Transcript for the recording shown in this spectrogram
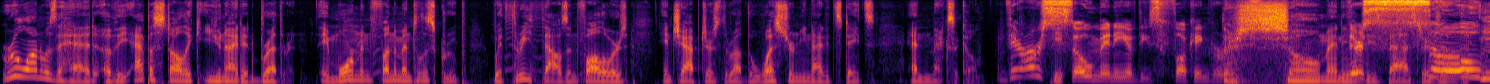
Rulon was the head of the Apostolic United Brethren, a Mormon fundamentalist group with 3,000 followers in chapters throughout the western United States and Mexico. There are so many of these fucking groups. There's so many There's of these bastards so. Even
